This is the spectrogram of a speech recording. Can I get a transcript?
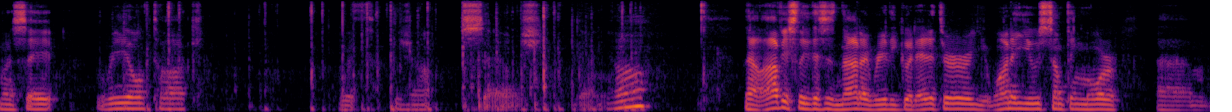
I'm going to say real talk with Jean-Serge Gagnon now obviously this is not a really good editor. You want to use something more um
